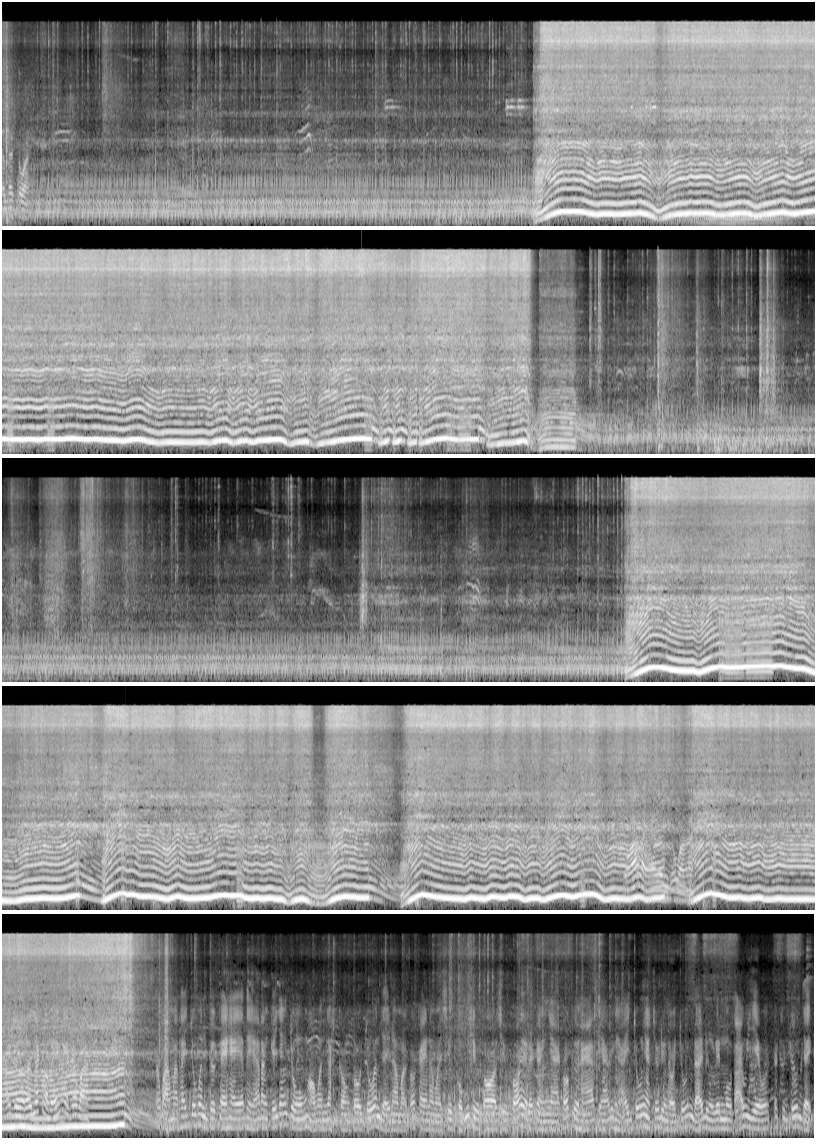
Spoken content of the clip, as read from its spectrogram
Đứt khúc nữa đó các bạn quá lẹ luôn các bạn ơi thấy cưa nó rất là bén nha các bạn các bạn mà thấy chú mình cưa cây hay á thì hãy đăng ký nhấn chuông ủng hộ mình nha, còn cô chú anh chị nào mà có cây nào mà siêu khủng, siêu to, siêu khói để gần nhà có cưa hạ thì hãy liên hệ chú nha, số điện thoại chú để đường link mô tả video các cô chú anh chị.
